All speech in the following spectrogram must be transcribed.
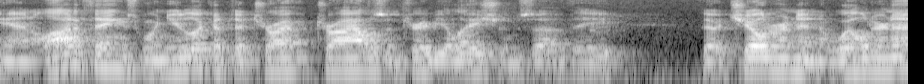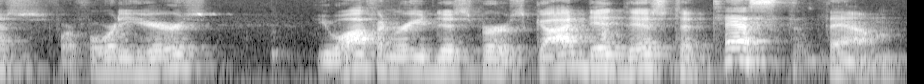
And a lot of things, when you look at the tri- trials and tribulations of the, the children in the wilderness for 40 years, you often read this verse God did this to test them.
